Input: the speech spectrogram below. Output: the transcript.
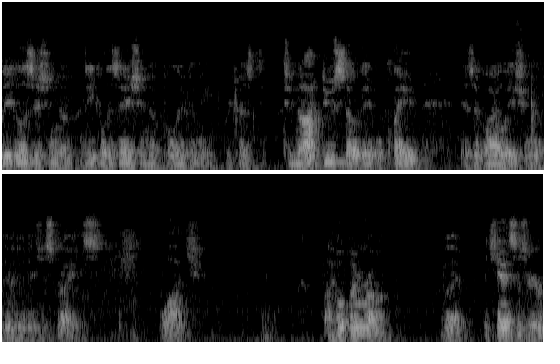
legalization of legalization of polygamy, because to not do so, they will claim, is a violation of their religious rights. Watch. I hope I'm wrong, but the chances are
